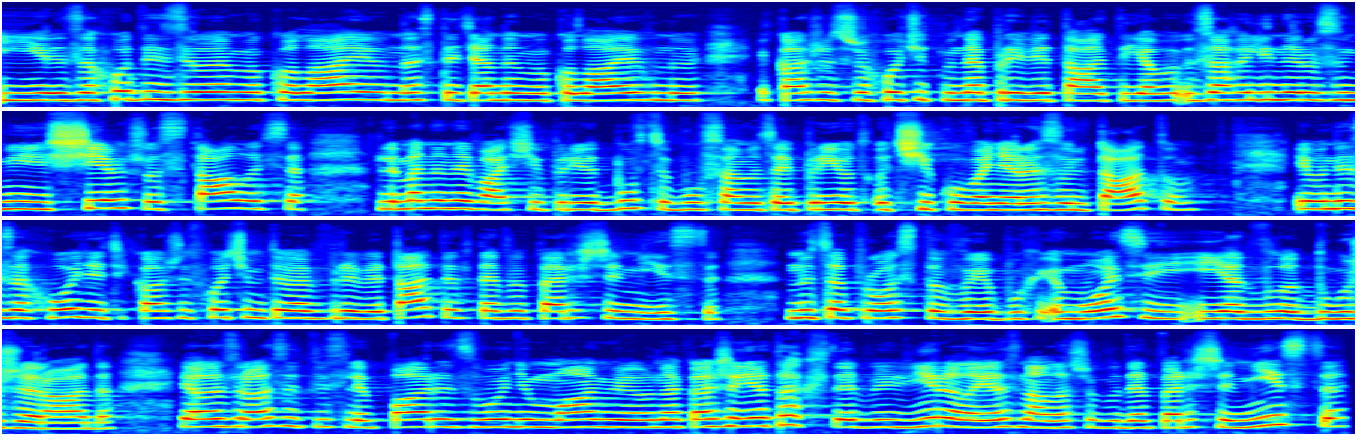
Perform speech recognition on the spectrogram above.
і заходить Зілена Миколаївна з Тетяною Миколаївною і кажуть, що хочуть мене привітати. Я взагалі не розумію, з чим, що сталося. Для мене найважчий період був. Це був саме цей період очікування результату. І вони заходять і кажуть, хочемо тебе привітати, в тебе перше місце. Ну це просто вибух емоцій, і я була дуже рада. Я зразу після пари дзвоню мамі, вона каже, я так в тебе вірила, я знала, що буде перше місце.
